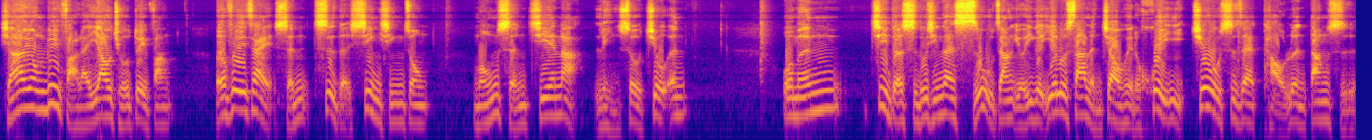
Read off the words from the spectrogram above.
想要用律法来要求对方，而非在神赐的信心中蒙神接纳领受救恩。我们记得《使徒行传》十五章有一个耶路撒冷教会的会议，就是在讨论当时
